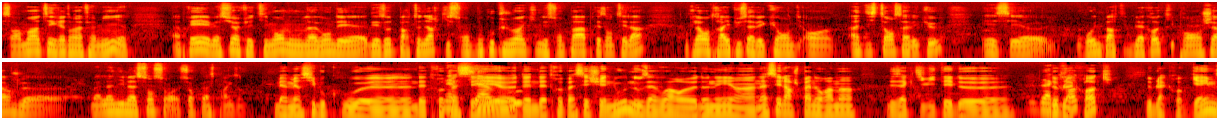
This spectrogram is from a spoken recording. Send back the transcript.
Ils sont vraiment intégrés dans la famille. Après, bien sûr, effectivement, nous avons des, des autres partenaires qui sont beaucoup plus loin, qui ne sont pas présentés là. Donc là, on travaille plus avec eux en- en- à distance avec eux. Et c'est euh, en gros une partie de BlackRock qui prend en charge le- bah, l'animation sur, sur place, par exemple. Bien, merci beaucoup euh, d'être Merci passé euh, d'être passé chez nous, de nous avoir euh, donné un assez large panorama des activités de de de BlackRock. BlackRock, de BlackRock Games.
